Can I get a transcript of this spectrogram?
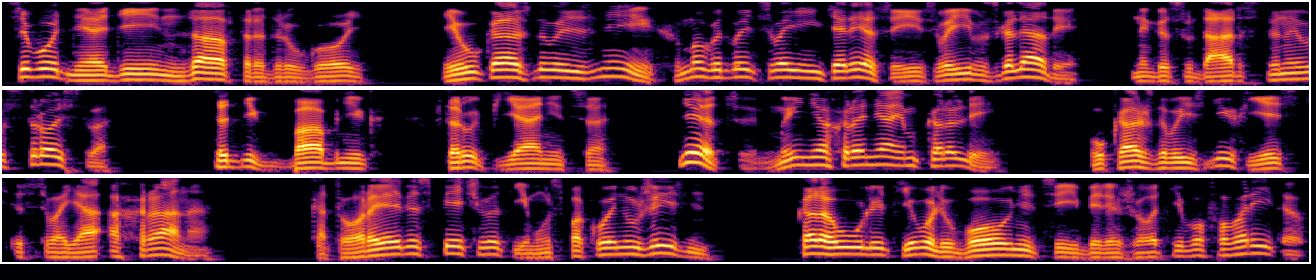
Сегодня один, завтра другой. И у каждого из них могут быть свои интересы и свои взгляды на государственное устройство. Одних бабник, второй пьяница. Нет, мы не охраняем королей. У каждого из них есть своя охрана, которая обеспечивает ему спокойную жизнь, караулит его любовницы и бережет его фаворитов.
